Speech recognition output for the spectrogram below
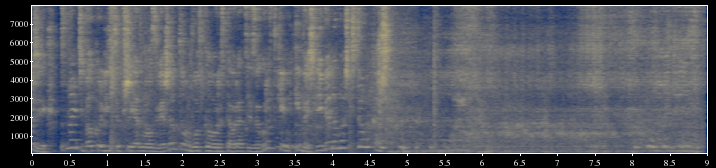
Luzik, znajdź w okolicy przyjazną zwierzętom włoską restaurację z ogródkiem i wyślij wiadomość do Łukasza. Thank you.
